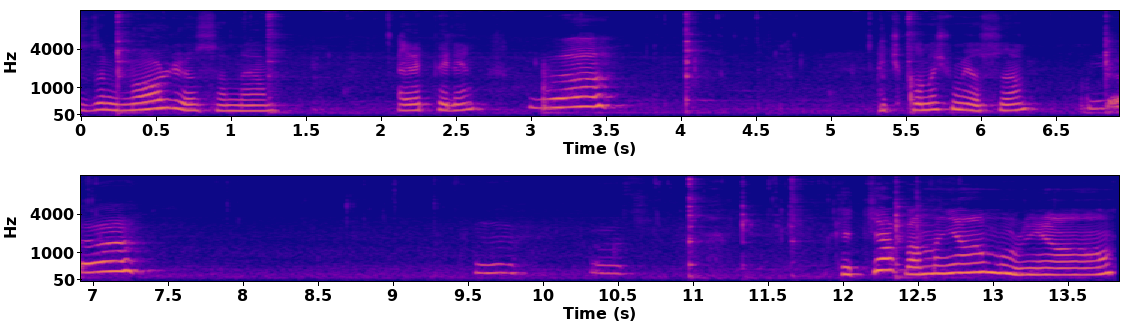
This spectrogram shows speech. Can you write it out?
Kızım ne oluyor sana? Evet Pelin. Yok. Hiç konuşmuyorsun. Yok. Ketçap ama yağmur ya.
